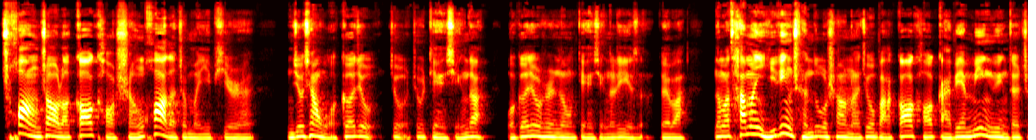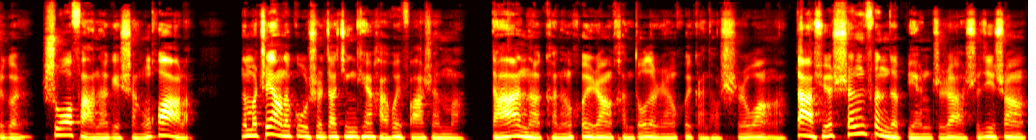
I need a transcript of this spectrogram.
创造了高考神话的这么一批人，你就像我哥就就就典型的，我哥就是那种典型的例子，对吧？那么他们一定程度上呢，就把高考改变命运的这个说法呢给神化了。那么这样的故事在今天还会发生吗？答案呢可能会让很多的人会感到失望啊。大学身份的贬值啊，实际上。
